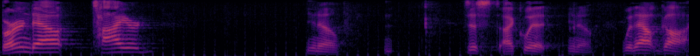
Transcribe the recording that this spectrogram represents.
burned out, tired. You know, just I quit, you know, without God.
